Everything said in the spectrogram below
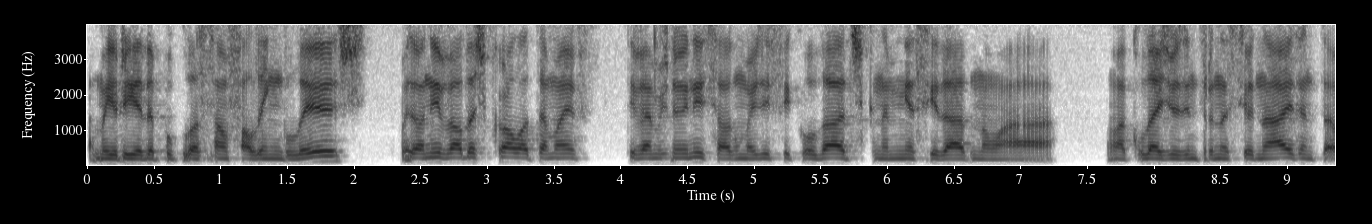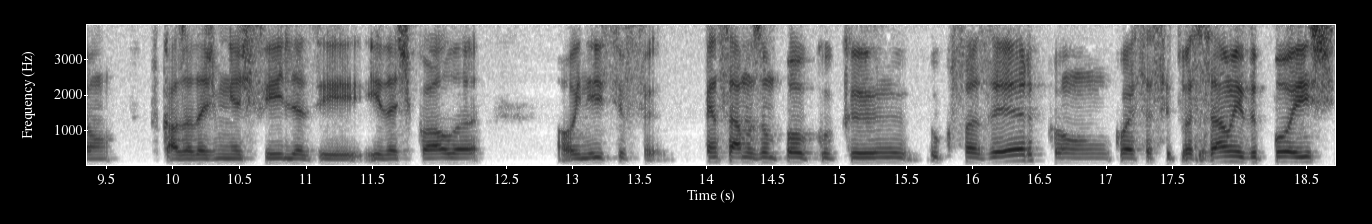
a maioria da população fala inglês. Mas ao nível da escola também tivemos no início algumas dificuldades, que na minha cidade não há, não há colégios internacionais, então por causa das minhas filhas e, e da escola, ao início pensámos um pouco que, o que fazer com, com essa situação e depois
